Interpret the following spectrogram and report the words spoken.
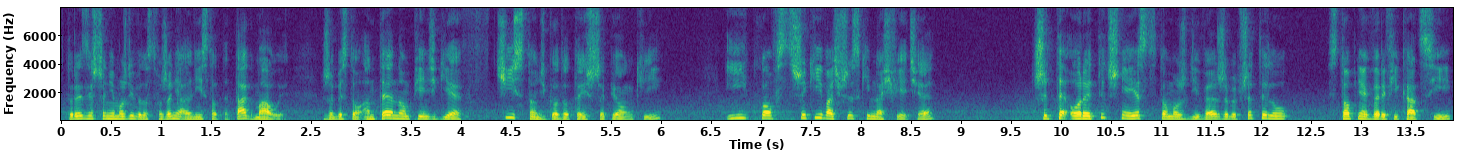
który jest jeszcze niemożliwy do stworzenia, ale nieistotny, tak mały, żeby z tą anteną 5G wcisnąć go do tej szczepionki i go wstrzykiwać wszystkim na świecie, czy teoretycznie jest to możliwe, żeby przy tylu stopniach weryfikacji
